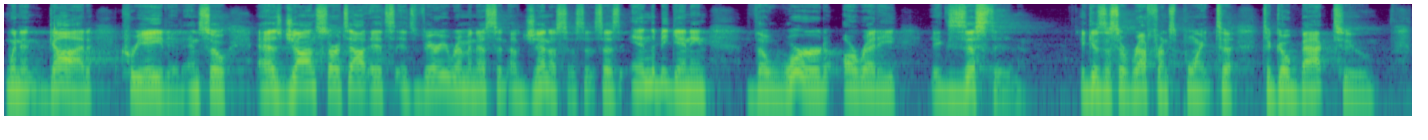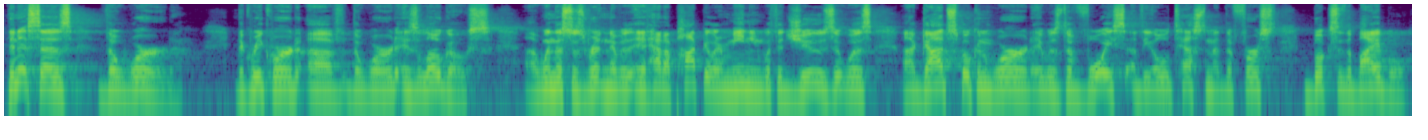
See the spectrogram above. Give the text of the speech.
when God created. And so as John starts out, it's, it's very reminiscent of Genesis. It says, In the beginning, the Word already existed. It gives us a reference point to, to go back to. Then it says, the Word. The Greek word of the Word is logos. Uh, when this was written, it, was, it, had a popular meaning. With the Jews, it was uh, God's spoken word. It was the voice of the Old Testament, the first books of the Bible.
